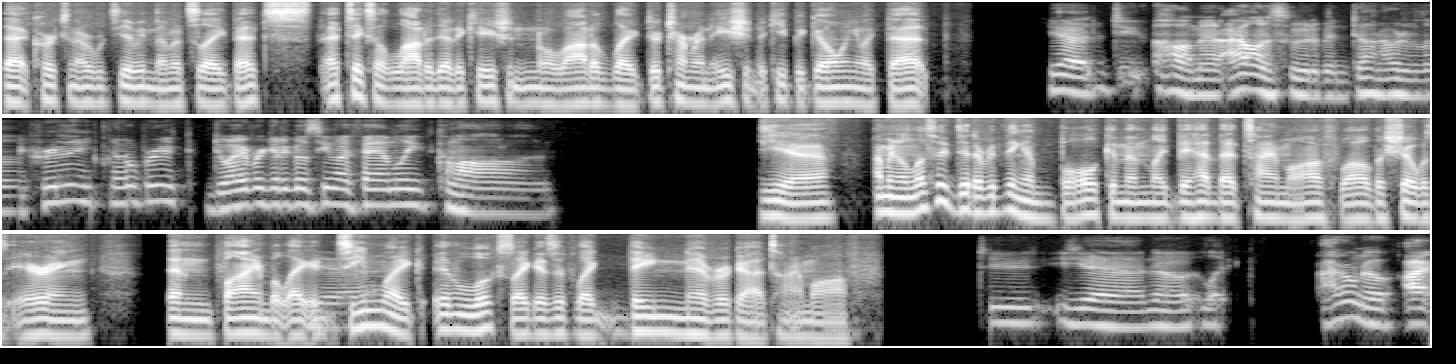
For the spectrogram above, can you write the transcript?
that Cartoon Network's giving them, it's like that's that takes a lot of dedication and a lot of like determination to keep it going like that. Yeah, dude. Oh man, I honestly would have been done. I would have been like, really, no break? Do I ever get to go see my family? Come on. Yeah, I mean unless they did everything in bulk and then like they had that time off while the show was airing, then fine. But like it Yeah. seemed like it looks like as if like they never got time off. Dude, yeah, no, like I don't know. I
